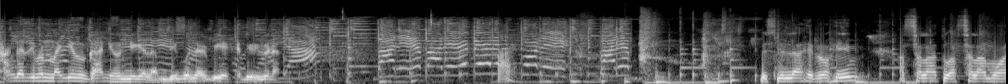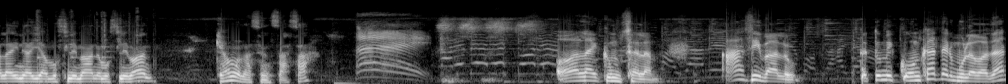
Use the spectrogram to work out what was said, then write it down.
সাঙ্গা জীবন মাইয়ে গানি হন্নি গেলাম জীবন আর বিয়ে খেতে হইবে না। বারে বারে বের করে বারে বিসমিল্লাহির রহিম। আসসালাতু আসসালামু আলাইনা ইয়া মুসলিমান মুসলিমান। কেমন আছেন চাচা? ওয়ালাইকুম সালাম। আসি ভালো তা তুমি কোন খাতের মূলা বাজান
